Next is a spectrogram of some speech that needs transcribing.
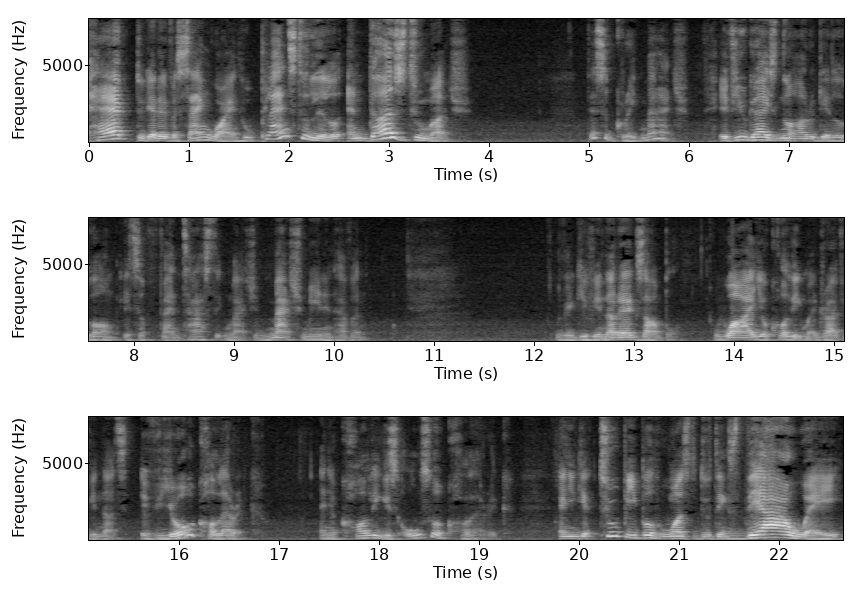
paired together with a sanguine who plans too little and does too much. That's a great match. If you guys know how to get along it's a fantastic match. A match made in heaven. I'm going to give you another example. Why your colleague might drive you nuts. If you're choleric and your colleague is also a choleric and you get two people who wants to do things their way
